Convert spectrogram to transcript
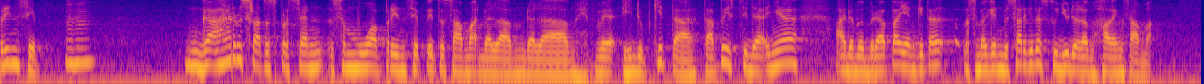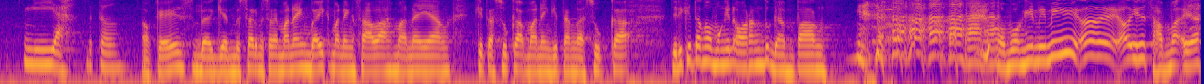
prinsip. Mhm. nggak harus 100% semua prinsip itu sama dalam dalam hidup kita, tapi setidaknya ada beberapa yang kita sebagian besar kita setuju dalam hal yang sama. Iya, betul. Oke, okay, sebagian besar misalnya mana yang baik, mana yang salah, mana yang kita suka, mana yang kita nggak suka. Jadi kita ngomongin orang tuh gampang. ngomongin ini, oh, oh iya sama ya,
